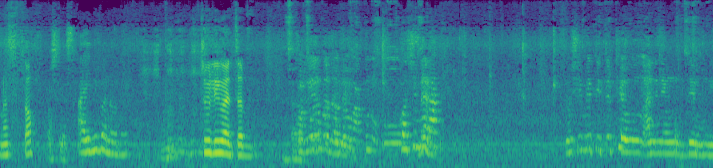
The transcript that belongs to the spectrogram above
मस्त. आईने बनवलं चुलीवरच. कशी मी तिथे ठेवू आणि नेऊन देऊन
